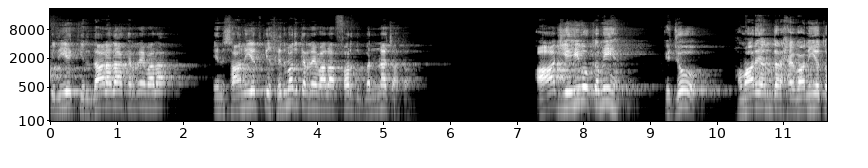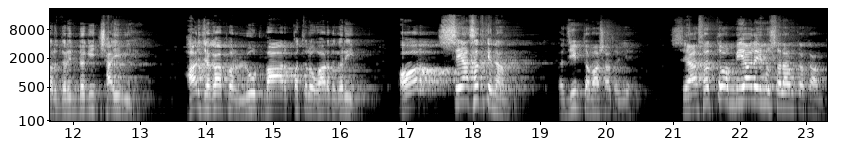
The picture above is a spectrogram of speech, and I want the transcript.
کے لیے کردار ادا کرنے والا، انسانیت کی خدمت کرنے والا فرد بننا چاہتا ہوں۔ آج یہی وہ کمی ہے کہ جو ہمارے اندر حیوانیت اور درندگی چھائی ہوئی ہے۔ ہر جگہ پر لوٹ مار، قتل و غارت گری اور سیاست کے نام عجیب تماشا تو یہ ہے۔ سیاست تو امبیا علیہ السلام کا کام تھا۔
